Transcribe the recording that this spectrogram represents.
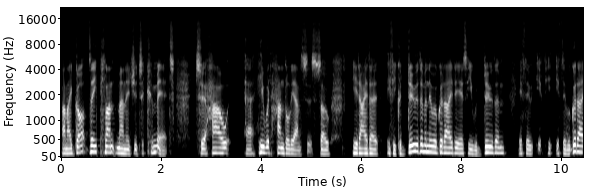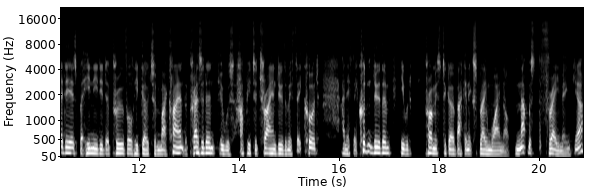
And I got the plant manager to commit to how uh, he would handle the answers. So he'd either, if he could do them and they were good ideas, he would do them. If they if he, if they were good ideas, but he needed approval, he'd go to my client, the president, who was happy to try and do them if they could. And if they couldn't do them, he would promise to go back and explain why not. And that was the framing. Yeah.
